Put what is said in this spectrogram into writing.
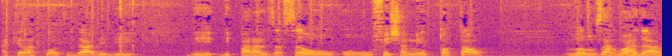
aquela quantidade de, de, de paralisação ou, fechamento total. Vamos aguardar.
